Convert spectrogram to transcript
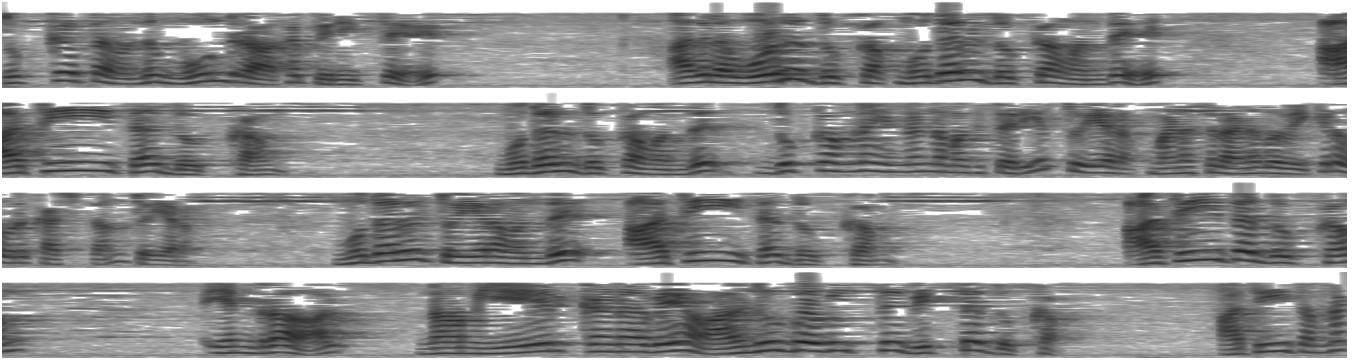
துக்கத்தை வந்து மூன்றாக பிரித்து அதுல ஒரு துக்கம் முதல் துக்கம் வந்து அதீத துக்கம். முதல் துக்கம் வந்து துக்கம்னா என்னன்னு நமக்கு தெரியும் துயரம். மனசுல அனுபவிக்கிற ஒரு கஷ்டம் துயரம். முதல் துயரம் வந்து அதீத துக்கம். அதீத துக்கம் என்றால் நாம் ஏற்கனவே அனுபவித்து விட்ட துக்கம். அதீதம்னா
